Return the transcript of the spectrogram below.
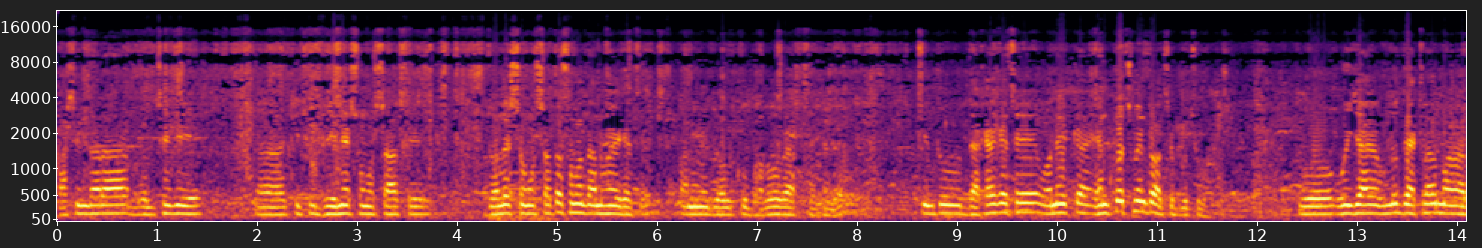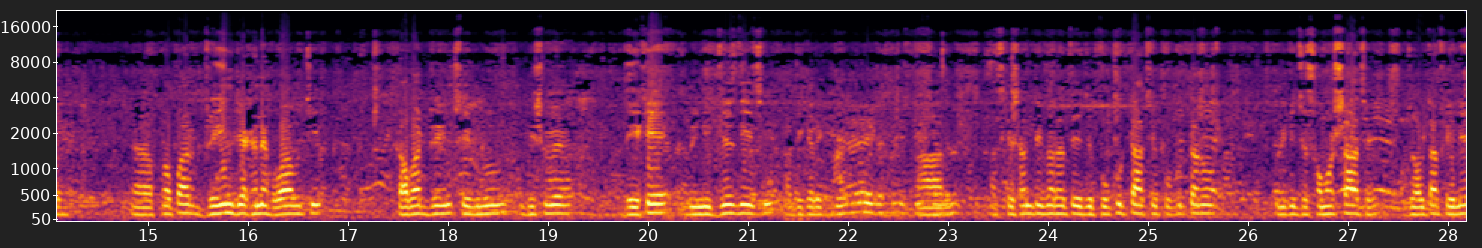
বাসিন্দারা বলছে যে কিছু ড্রেনের সমস্যা আছে জলের সমস্যা তো সমাধান হয়ে গেছে। পানীয় জল খুব ভালোভাবে আসছে এখানে। কিন্তু দেখা গেছে অনেক এনক্রোচমেন্টও আছে প্রচুর। তো ওই জায়গাগুলো দেখলাম আর প্রপার ড্রেন যেখানে হওয়া উচিত কাভার ড্রেন সেগুলো বিষয়ে দেখে আমি নির্দেশ দিয়েছি আধিকারিকদের। আর আজকে শান্তিপাড়াতে যে পুকুরটা আছে, পুকুরটারও মানে কিছু সমস্যা আছে। জলটা ফেলে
